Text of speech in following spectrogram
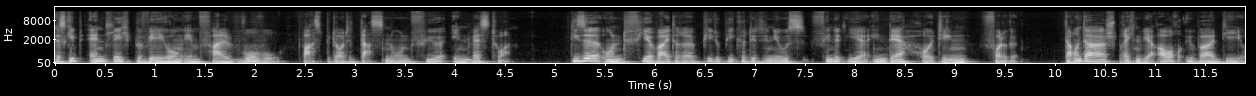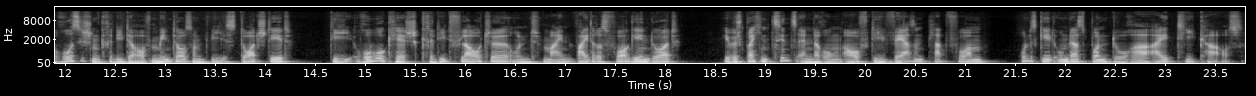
Es gibt endlich Bewegung im Fall Vovo. Was bedeutet das nun für Investoren? Diese und vier weitere P2P-Kredite-News findet ihr in der heutigen Folge. Darunter sprechen wir auch über die russischen Kredite auf Mintos und wie es dort steht, die Robocash-Kreditflaute und mein weiteres Vorgehen dort. Wir besprechen Zinsänderungen auf diversen Plattformen und es geht um das Bondora IT-Chaos.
